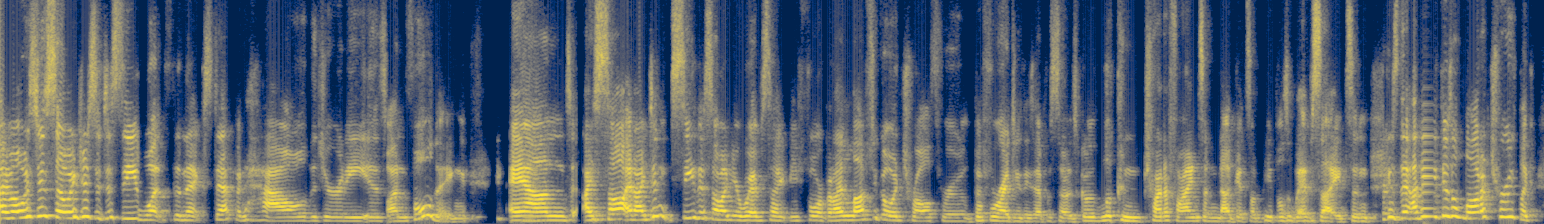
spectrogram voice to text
I'm always just so interested to see what's the next step and how the journey is unfolding. And I saw, and I didn't see this on your website before, but I love to go and trawl through before I do these episodes, go look and try to find some nuggets on people's websites. And because I think there's a lot of truth. Like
